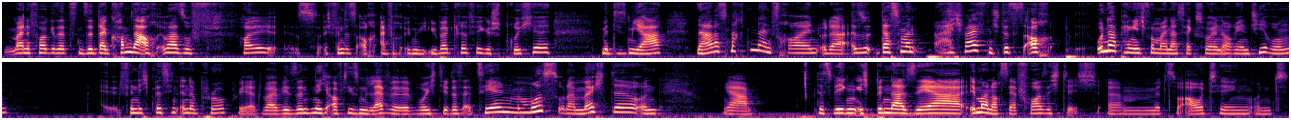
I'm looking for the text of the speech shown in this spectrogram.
meine Vorgesetzten sind, dann kommen da auch immer so voll, ich finde es auch einfach irgendwie übergriffige Sprüche mit diesem Ja, na, was macht denn dein Freund? Oder, also, dass man, ah, ich weiß nicht, das ist auch unabhängig von meiner sexuellen Orientierung, finde ich ein bisschen inappropriate, weil wir sind nicht auf diesem Level, wo ich dir das erzählen muss oder möchte und ja, deswegen, ich bin da sehr, immer noch sehr vorsichtig ähm, mit so Outing und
